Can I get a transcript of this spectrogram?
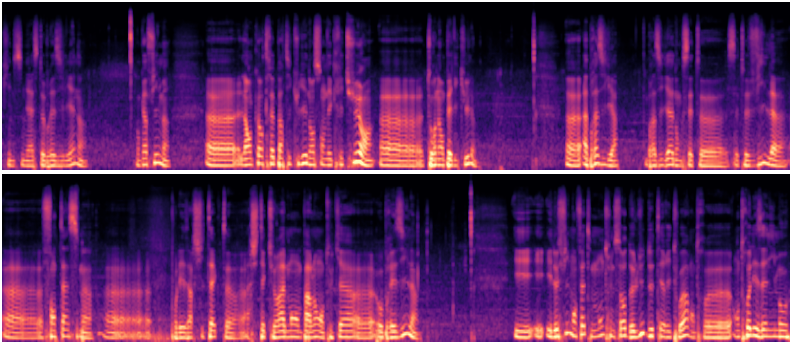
qui est une cinéaste brésilienne. Donc un film, là encore très particulier dans son écriture, tourné en pellicule, à Brasilia. Brasilia, donc cette, euh, cette ville euh, fantasme pour les architectes, architecturalement parlant en tout cas au Brésil. Et, le film en fait montre une sorte de lutte de territoire entre, entre les animaux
